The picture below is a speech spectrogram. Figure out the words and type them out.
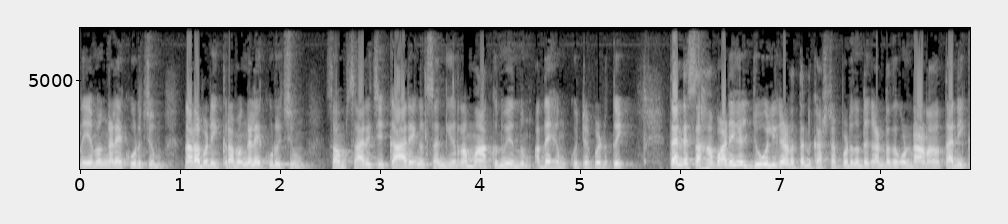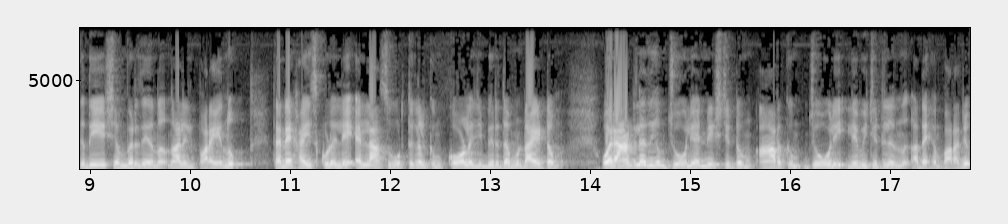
നിയമങ്ങളെക്കുറിച്ചും നടപടിക്രമങ്ങളെക്കുറിച്ചും സംസാരിച്ച് കാര്യങ്ങൾ സങ്കീർണമാക്കുന്നുവെന്നും അദ്ദേഹം കുറ്റപ്പെടുത്തി. തന്റെ സഹപാഠികൾ ജോലി കണ്ടെത്താൻ കഷ്ടപ്പെടുന്നത് കണ്ടതുകൊണ്ടാണ് തനിക്ക് ദേഷ്യം വരുന്നതെന്ന് നളിൻ പറയുന്നു. തന്റെ ഹൈസ്കൂളിലെ എല്ലാ സുഹൃത്തുക്കൾക്കും കോളേജ് ബിരുദമുണ്ടായിട്ടും ഒരാണ്ടിലധികം ജോലി അന്വേഷിച്ചിട്ടും ആർക്കും ജോലി ലഭിച്ചിട്ടില്ലെന്ന് അദ്ദേഹം പറഞ്ഞു.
